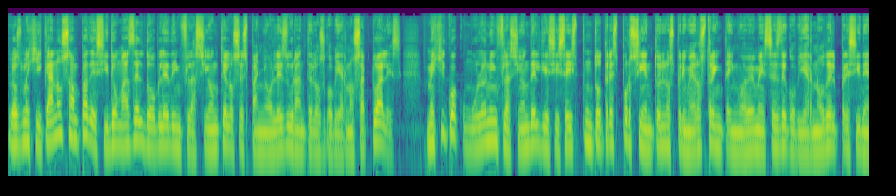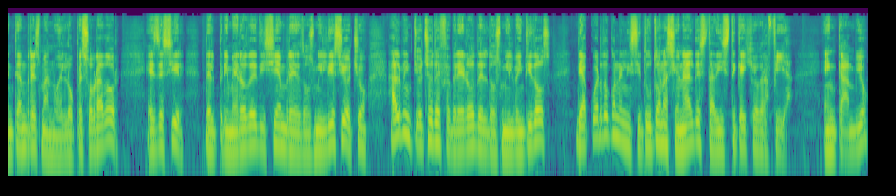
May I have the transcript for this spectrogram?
Los mexicanos han padecido más del doble de inflación que los españoles durante los gobiernos actuales. México acumula una inflación del 16.3% en los primeros 39 meses de gobierno del presidente Andrés Manuel López Obrador, es decir, del 1 de diciembre de 2018 al 28 de febrero del 2022, de acuerdo con el Instituto Nacional de Estadística y Geografía. En cambio,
